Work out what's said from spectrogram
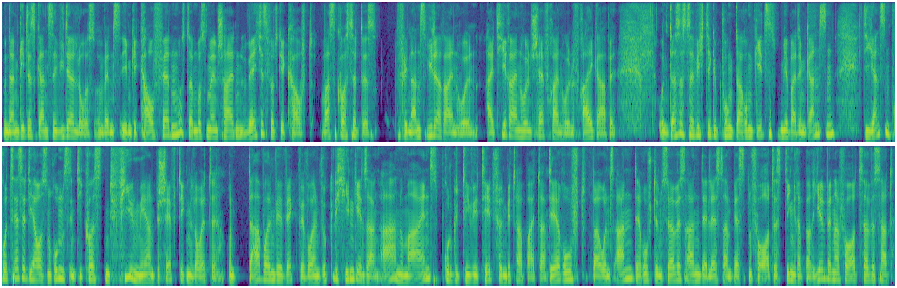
Und dann geht das Ganze wieder los. Und wenn es eben gekauft werden muss, dann muss man entscheiden, welches wird gekauft, was kostet es, Finanz wieder reinholen, IT reinholen, Chef reinholen, Freigabe. Und das ist der wichtige Punkt. Darum geht es mir bei dem Ganzen. Die ganzen Prozesse, die außenrum sind, die kosten viel mehr und beschäftigen Leute. Und da wollen wir weg. Wir wollen wirklich hingehen und sagen, ah, Nummer eins, Produktivität für einen Mitarbeiter. Der ruft bei uns an, der ruft im Service an, der lässt am besten vor Ort das Ding reparieren, wenn er vor Ort Service hat.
